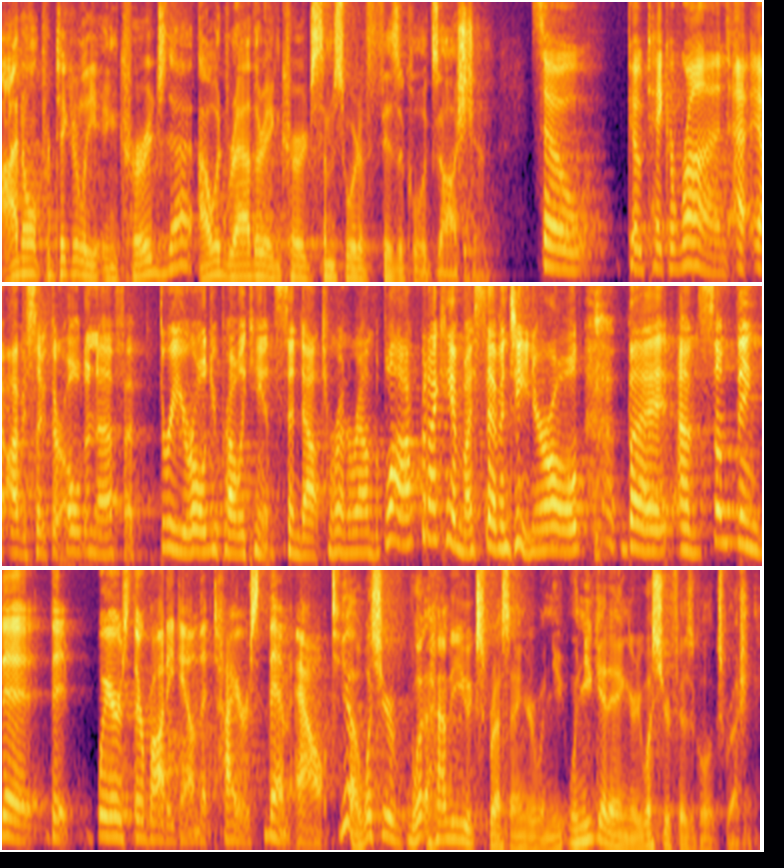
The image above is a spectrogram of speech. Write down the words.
I don't particularly encourage that. I would rather encourage some sort of physical exhaustion. So, go take a run. Obviously, if they're old enough, a three year old you probably can't send out to run around the block, but I can my 17 year old. But um, something that, that wears their body down that tires them out. Yeah. What's your what how do you express anger when you when you get angry? What's your physical expression?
